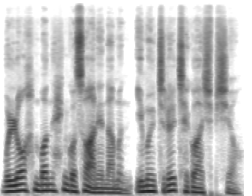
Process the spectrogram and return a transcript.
물로 한번 헹궈서 안에 남은 이물질을 제거하십시오.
